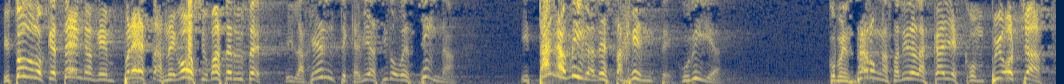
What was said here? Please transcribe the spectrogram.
Y todo lo que tengan, empresas, negocios, va a ser de usted. Y la gente que había sido vecina y tan amiga de esta gente judía, comenzaron a salir a las calles con piochas,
